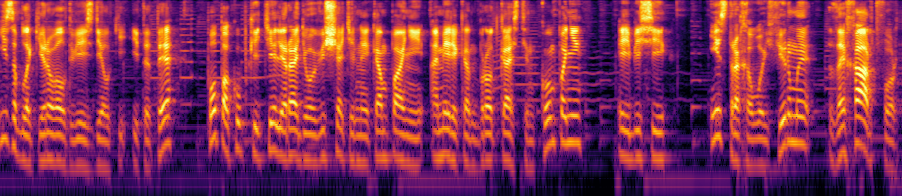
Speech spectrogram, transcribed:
и заблокировал две сделки ИТТ по покупке телерадиовещательной компании American Broadcasting Company ABC и страховой фирмы The Hartford.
